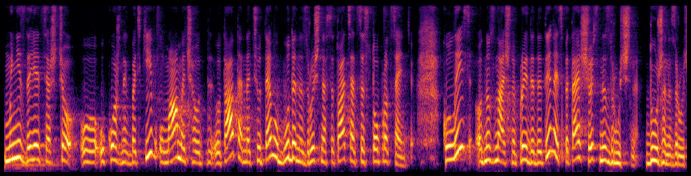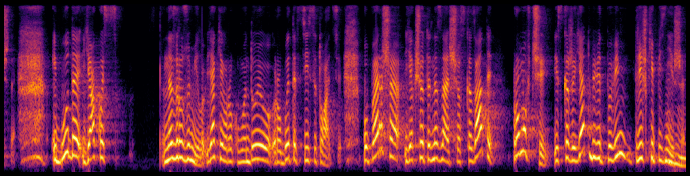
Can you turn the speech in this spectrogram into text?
Мені здається, що у, у кожних батьків, у мами чи у, у тата на цю тему буде незручна ситуація. Це 100%. Колись однозначно прийде дитина і спитає щось незручне, дуже незручне, і буде якось Незрозуміло, як я рекомендую робити в цій ситуації. По-перше, якщо ти не знаєш, що сказати, промовчи і скажи, я тобі відповім трішки пізніше.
